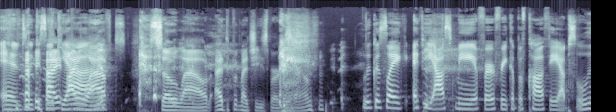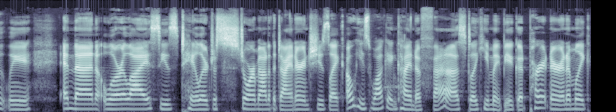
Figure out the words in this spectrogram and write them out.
And Luke is like, I, yeah. I laughed so loud. I had to put my cheeseburger down. Luke was like, if he asked me for a free cup of coffee, absolutely. And then Lorelai sees Taylor just storm out of the diner and she's like, oh, he's walking kind of fast. Like he might be a good partner. And I'm like,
